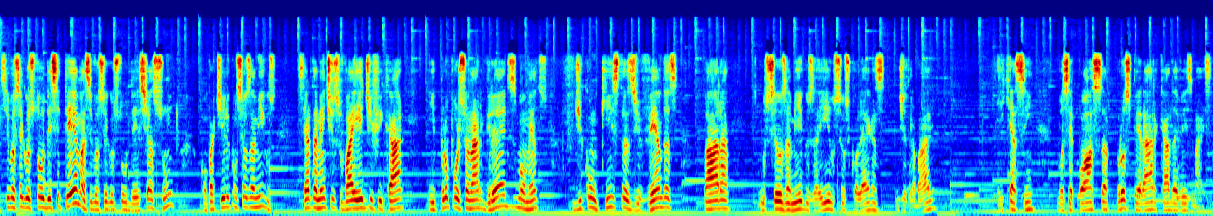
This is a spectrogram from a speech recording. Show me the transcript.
Se você gostou desse tema, se você gostou desse assunto, Compartilhe com seus amigos. Certamente isso vai edificar e proporcionar grandes momentos de conquistas de vendas para os seus amigos aí, os seus colegas de trabalho, e que assim você possa prosperar cada vez mais.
